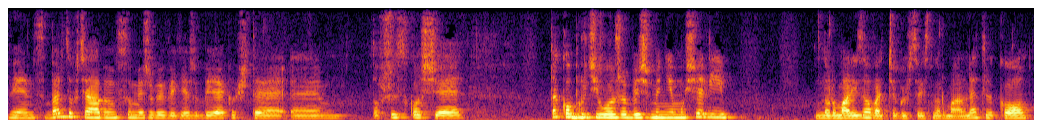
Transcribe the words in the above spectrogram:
Więc bardzo chciałabym w sumie, żeby wiecie, żeby jakoś te, to wszystko się tak obróciło, żebyśmy nie musieli normalizować czegoś, co jest normalne, tylko,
